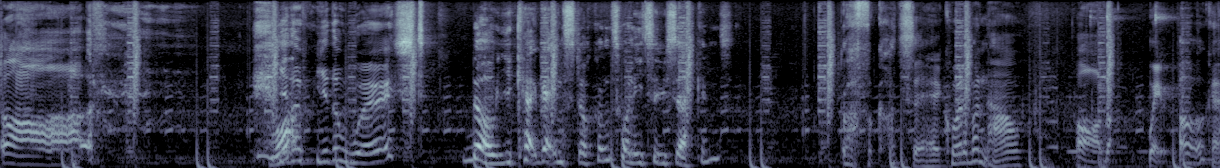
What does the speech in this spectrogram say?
Oh, you're What? the, you're the worst. No, you kept getting stuck on 22 seconds. Oh, for God's sake, where am I now? Oh, but, wait. Oh, okay.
